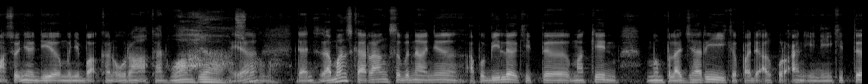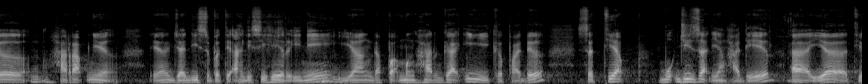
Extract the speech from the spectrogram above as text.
Maksudnya dia menyebabkan orang akan wah ya. ya. Dan zaman sekarang sebenarnya apabila kita makin mempelajari kepada al-Quran ini, kita hmm. harapnya ya jadi seperti ahli sihir ini hmm. yang dapat menghargai kepada setiap mukjizat yang hadir ayati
